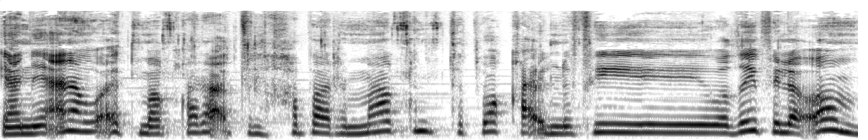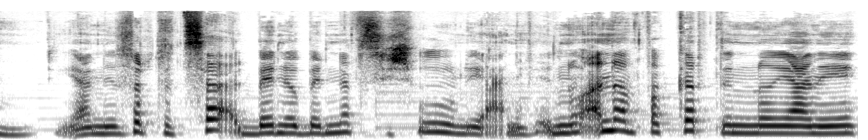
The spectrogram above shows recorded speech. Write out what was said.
يعني أنا وقت ما قرأت الخبر ما كنت أتوقع إنه في وظيفة لأم. يعني صرت أتساءل بيني وبين نفسي شو يعني؟ إنه أنا فكرت إنه يعني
